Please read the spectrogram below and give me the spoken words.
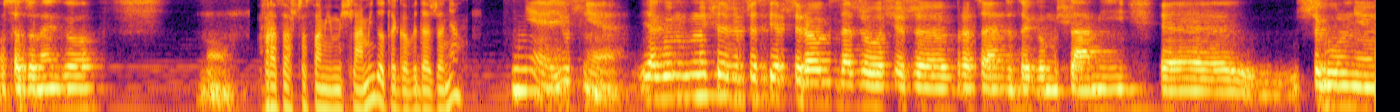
osadzonego. No. Wracasz czasami myślami do tego wydarzenia? Nie, już nie. Jakby myślę, że przez pierwszy rok zdarzyło się, że wracałem do tego myślami. E, szczególnie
